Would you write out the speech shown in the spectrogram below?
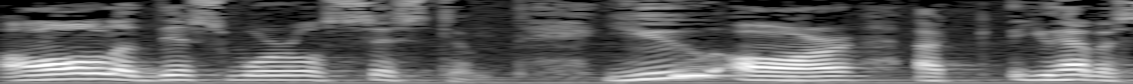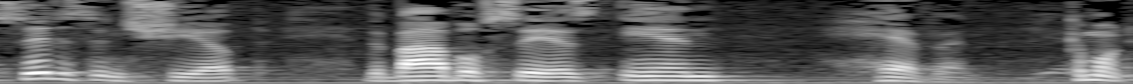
all of this world system. You are a, you have a citizenship, the Bible says, in heaven. Come on,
